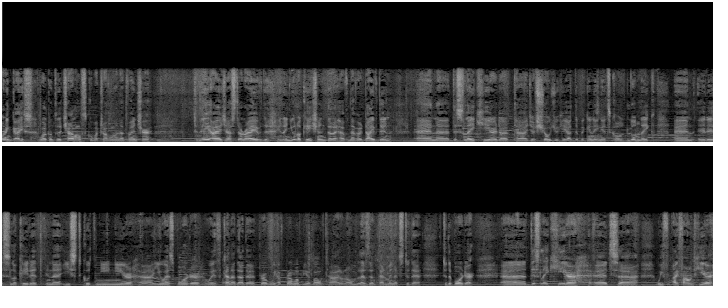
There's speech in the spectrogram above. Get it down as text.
Morning guys, welcome to the channel Scuba Travel and Adventure. Today I just arrived in a new location that I have never dived in and uh, this lake here that I just showed you here at the beginning it's called Loon Lake and it is located in the East Kootenay near uh, US border with Canada. The, we have probably about I don't know less than 10 minutes to the to the border uh, this lake here, it's uh, we I found here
